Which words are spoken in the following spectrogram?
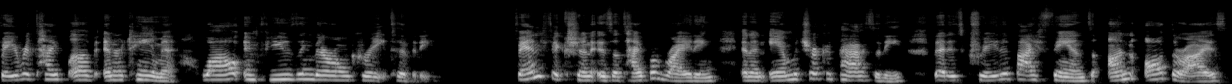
favorite type of entertainment while infusing their own creativity. Fan fiction is a type of writing in an amateur capacity that is created by fans unauthorized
